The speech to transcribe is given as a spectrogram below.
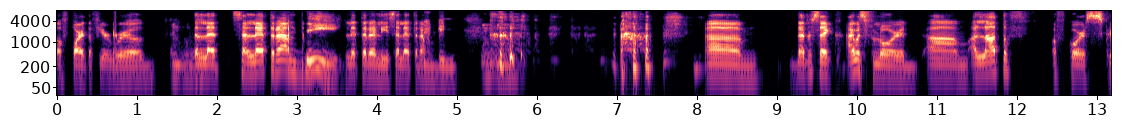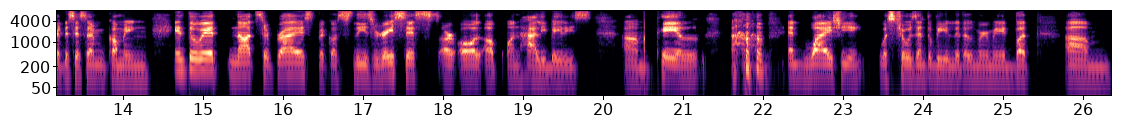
of part of your world. Mhm. The let sa letrang B, literally sa letrang B. Mhm. um that was like I was floored. Um a lot of of course criticism coming into it, not surprised because these racists are all up on Halle Bailey's um tail Mhm. and why she was chosen to be Little Mermaid. But um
